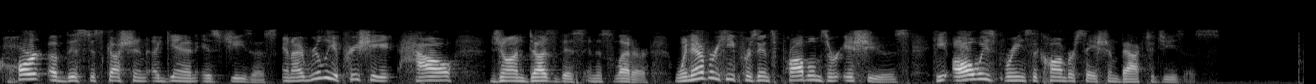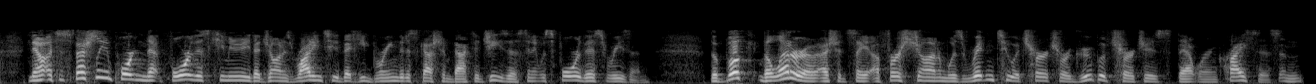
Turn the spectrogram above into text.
heart of this discussion, again, is Jesus. And I really appreciate how John does this in this letter. Whenever he presents problems or issues, he always brings the conversation back to Jesus. Now, it's especially important that for this community that John is writing to, that he bring the discussion back to Jesus, and it was for this reason. The book, the letter, I should say, of First John was written to a church or a group of churches that were in crisis, and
